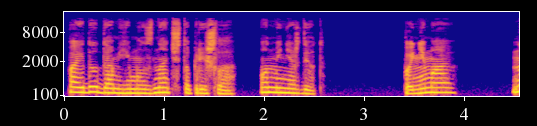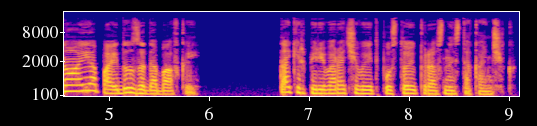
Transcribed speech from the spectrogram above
Пойду дам ему знать, что пришла. Он меня ждет. Понимаю. Ну а я пойду за добавкой. Такер переворачивает пустой красный стаканчик.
